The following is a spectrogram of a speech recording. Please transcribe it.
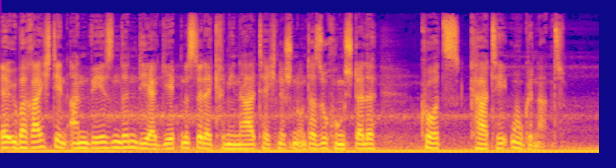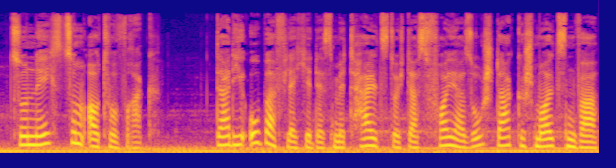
Er überreicht den Anwesenden die Ergebnisse der Kriminaltechnischen Untersuchungsstelle, kurz KTU genannt. Zunächst zum Autowrack. Da die Oberfläche des Metalls durch das Feuer so stark geschmolzen war,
